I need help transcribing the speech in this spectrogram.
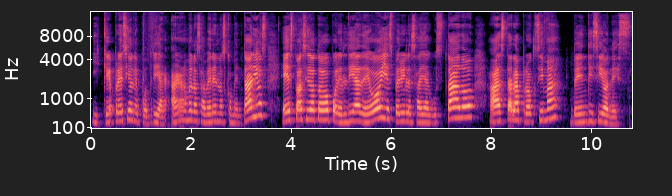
y qué precio le pondrían. Háganmelo saber en los comentarios. Esto ha sido todo por el día de hoy, espero y les haya gustado. Hasta la próxima, bendiciones.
